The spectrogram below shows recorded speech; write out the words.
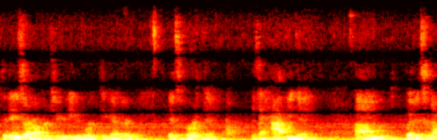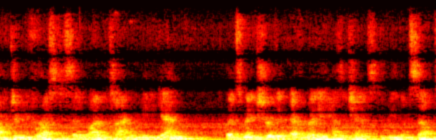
Today's our opportunity to work together. It's a birthday, it's a happy day. Um, but it's an opportunity for us to say by the time we meet again, let's make sure that everybody has a chance to be themselves.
